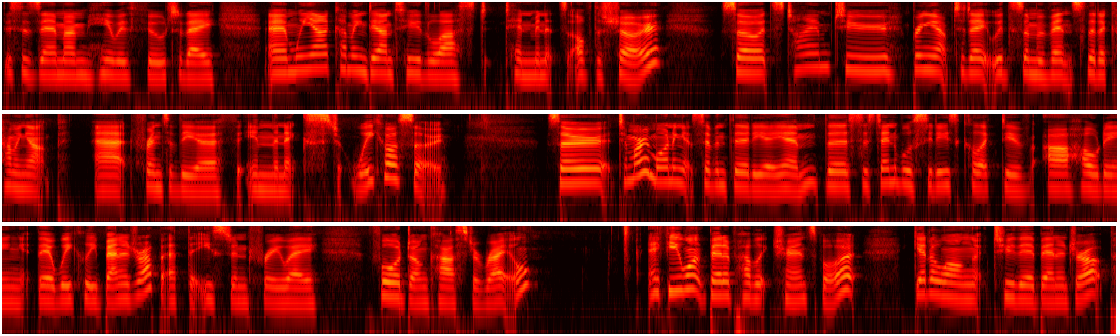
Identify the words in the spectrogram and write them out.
This is Em. I'm here with Phil today, and we are coming down to the last 10 minutes of the show. So it's time to bring you up to date with some events that are coming up at Friends of the Earth in the next week or so. So tomorrow morning at 7:30 a.m., the Sustainable Cities Collective are holding their weekly banner drop at the Eastern Freeway for Doncaster Rail. If you want better public transport, get along to their banner drop.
